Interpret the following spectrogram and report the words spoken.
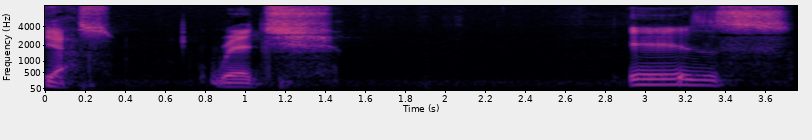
Yes. which is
